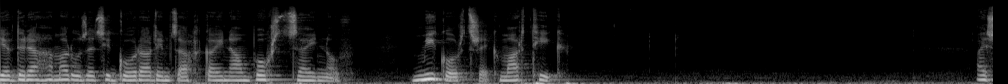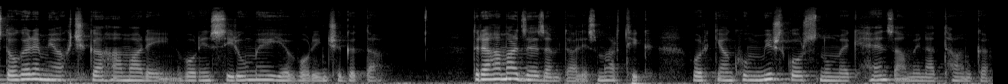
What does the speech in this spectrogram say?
Եվ դրա համար ուզեցի գոռալ իմ ծաղկային ամբողջ ձայնով. Մի կորցրեք, մարդիկ։ Այս տողերը մի աղջկա համար էին, որին սիրում էի եւ որին չգտա։ Դրա համար ձեզ եմ տալիս, մարդիկ, որ կյանքում միշտ կորցնում եք հենց ամենաթանկը։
